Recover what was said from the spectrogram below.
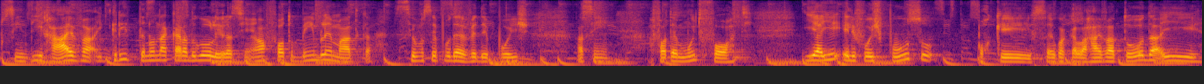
assim, de raiva e gritando na cara do goleiro. Assim, é uma foto bem emblemática. Se você puder ver depois, assim, a foto é muito forte. E aí ele foi expulso porque saiu com aquela raiva toda e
